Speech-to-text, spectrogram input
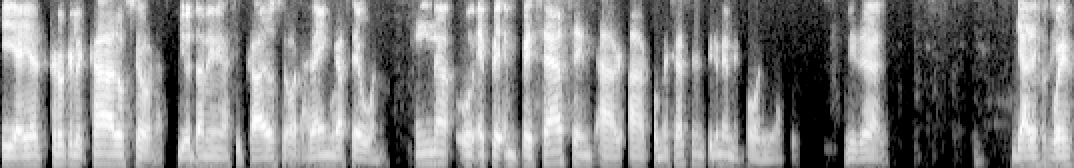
Y ella creo que cada 12 horas, yo también así, cada 12 horas, venga, hace una. una empecé a, a, a, comenzar a sentirme mejor, así, literal. Ya después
